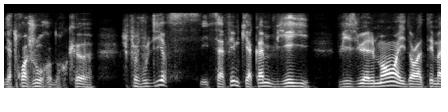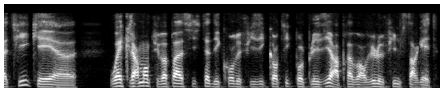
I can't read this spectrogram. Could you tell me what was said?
il y a trois jours. Donc, je peux vous le dire, c'est un film qui a quand même vieilli visuellement et dans la thématique. Et euh, ouais, clairement, tu vas pas assister à des cours de physique quantique pour le plaisir après avoir vu le film Stargate.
